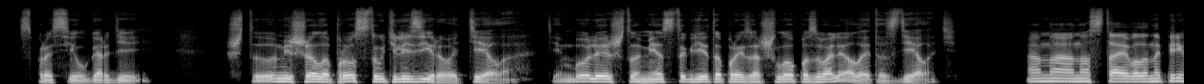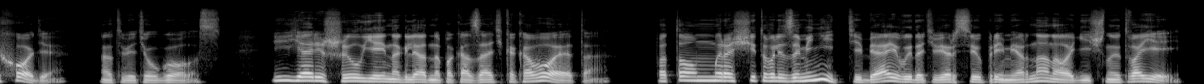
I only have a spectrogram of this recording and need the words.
— спросил Гордей. «Что мешало просто утилизировать тело? Тем более, что место, где это произошло, позволяло это сделать. «Она настаивала на переходе», — ответил голос. «И я решил ей наглядно показать, каково это. Потом мы рассчитывали заменить тебя и выдать версию примерно аналогичную твоей.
